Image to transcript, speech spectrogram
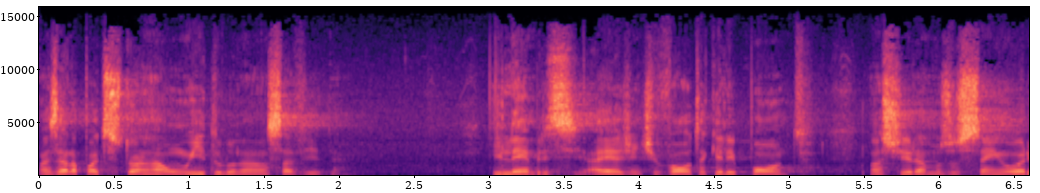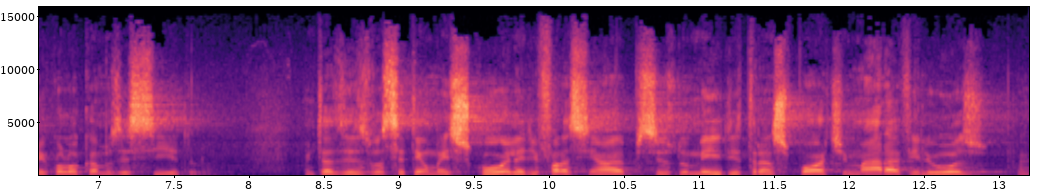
mas ela pode se tornar um ídolo na nossa vida. E lembre-se, aí a gente volta àquele ponto. Nós tiramos o Senhor e colocamos esse ídolo. Muitas vezes você tem uma escolha de falar assim: ah, eu preciso do meio de transporte maravilhoso, né?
